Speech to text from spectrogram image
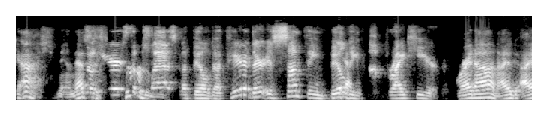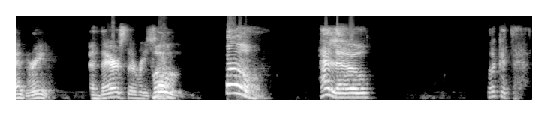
gosh, man, that's so here's the plasma buildup. Here, there is something building yeah. up right here. Right on. I I agree. And there's the result. Boom. Boom. Hello. Look at that.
